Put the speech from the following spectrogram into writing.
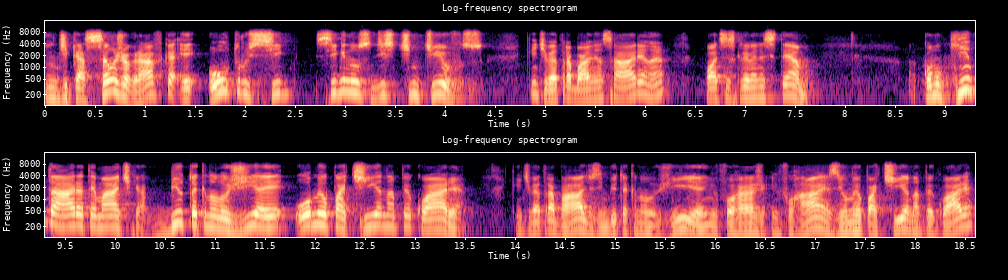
indicação geográfica e outros signos distintivos. Quem tiver trabalho nessa área, né, pode se inscrever nesse tema. Como quinta área temática, biotecnologia e homeopatia na pecuária. Quem tiver trabalhos em biotecnologia, em forragens, em forragens e homeopatia na pecuária,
